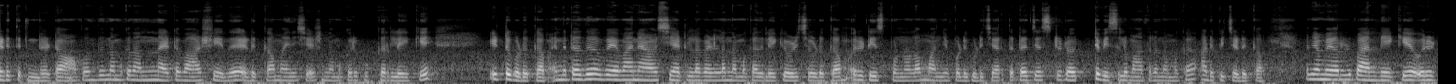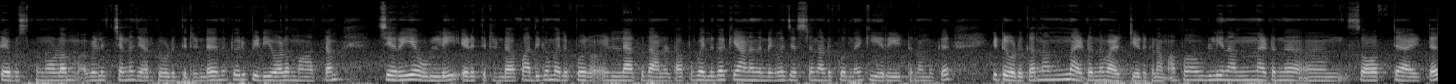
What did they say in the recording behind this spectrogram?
എടുത്തിട്ടുണ്ട് കേട്ടോ. അപ്പോൾ ഇത് നമുക്ക് നന്നായിട്ട് വാഷ് ചെയ്ത് എടുക്കാം. അതിന് ശേഷം നമുക്കൊരു കുക്കറിലേക്ക് ഇട്ട് കൊടുക്കാം. എന്നിട്ട് അത് വേവാൻ ആവശ്യമായിട്ടുള്ള വെള്ളം നമുക്ക് അതിലേക്ക് ഒഴിച്ചു കൊടുക്കാം. ഒരു ടീസ്പൂണോളം മഞ്ഞൾപ്പൊടി കൂടി ചേർത്തിട്ട് ജസ്റ്റ് ഒരു ഒറ്റ വിസിൽ മാത്രം നമുക്ക് അടുപ്പിച്ചെടുക്കാം. അപ്പോൾ ഞാൻ വേറൊരു പാനിലേക്ക് ഒരു ടേബിൾ സ്പൂണോളം വെളിച്ചെണ്ണ ചേർത്ത് കൊടുത്തിട്ടുണ്ട്. എന്നിട്ട് ഒരു പിടിയോളം മാത്രം ചെറിയ ഉള്ളി എടുത്തിട്ടുണ്ട്. അപ്പോൾ അധികം വലുപ്പം ഇല്ലാത്തതാണ് കേട്ടോ. അപ്പോൾ വലുതൊക്കെ ആണെന്നുണ്ടെങ്കിൽ ജസ്റ്റ് നടുക്കൊന്ന് കീറിയിട്ട് നമുക്ക് ഇട്ട് കൊടുക്കാം. നന്നായിട്ടൊന്ന് വഴറ്റിയെടുക്കണം. അപ്പോൾ ഉള്ളി നന്നായിട്ടൊന്ന് സോഫ്റ്റായിട്ട്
